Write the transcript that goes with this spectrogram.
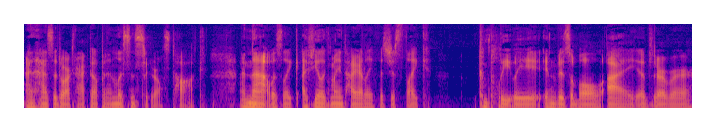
and has the door cracked open and listens to girls talk. And that was like, I feel like my entire life was just like completely invisible eye observer,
